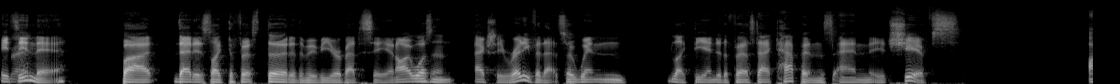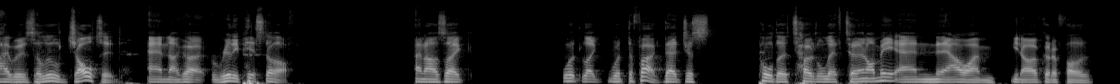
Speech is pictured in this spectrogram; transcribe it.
It's in there, but that is like the first third of the movie you're about to see, and I wasn't actually ready for that. So when like the end of the first act happens and it shifts, I was a little jolted and I got really pissed off. And I was like, what like what the fuck? That just pulled a total left turn on me and now I'm, you know, I've got to follow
